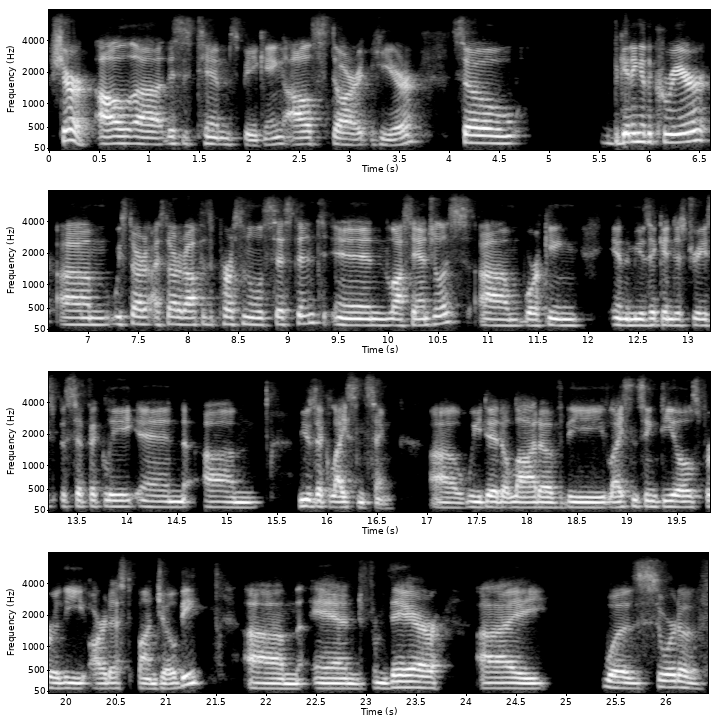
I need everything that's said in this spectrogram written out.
Sure. I'll. Uh, this is Tim speaking. I'll start here. So, beginning of the career, um, we started. I started off as a personal assistant in Los Angeles, um, working in the music industry, specifically in um, music licensing. Uh, we did a lot of the licensing deals for the artist Bon Jovi, um, and from there, I was sort of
